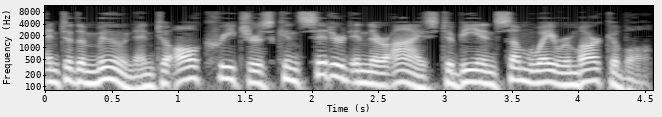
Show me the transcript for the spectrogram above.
and to the moon and to all creatures considered in their eyes to be in some way remarkable."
